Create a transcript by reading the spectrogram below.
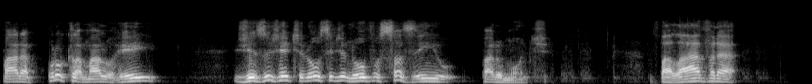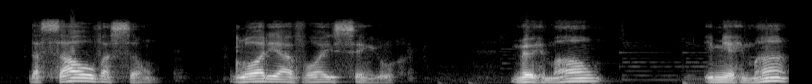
para proclamá-lo rei, Jesus retirou-se de novo sozinho para o monte. Palavra da salvação. Glória a vós, Senhor. Meu irmão e minha irmã,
